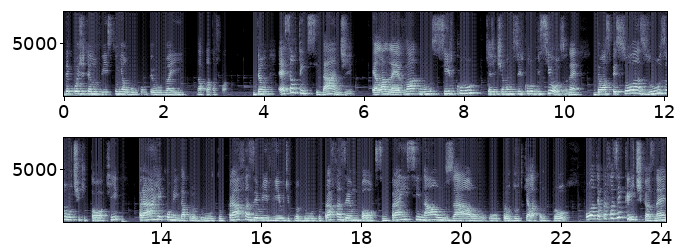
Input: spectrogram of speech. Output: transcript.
depois de tê-lo visto em algum conteúdo aí da plataforma. Então, essa autenticidade, ela leva num círculo que a gente chama um círculo vicioso, né? Então, as pessoas usam o TikTok para recomendar produto, para fazer review de produto, para fazer unboxing, para ensinar a usar o, o, produto que ela comprou, ou até para fazer críticas, né,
